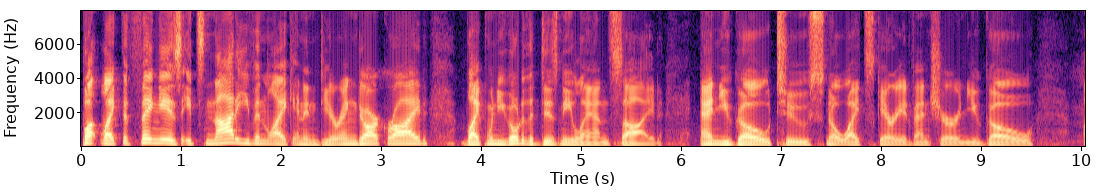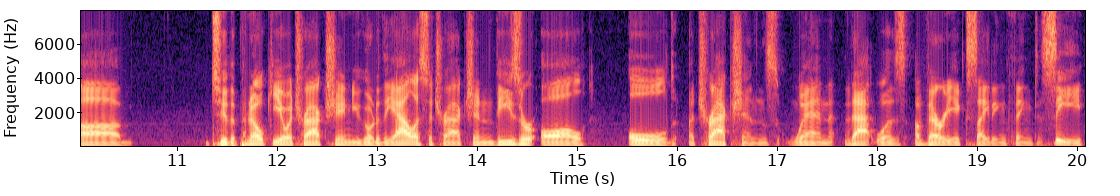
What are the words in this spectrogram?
But like the thing is, it's not even like an endearing dark ride. Like when you go to the Disneyland side and you go to Snow White's Scary Adventure and you go uh, to the Pinocchio attraction, you go to the Alice attraction. These are all old attractions when that was a very exciting thing to see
